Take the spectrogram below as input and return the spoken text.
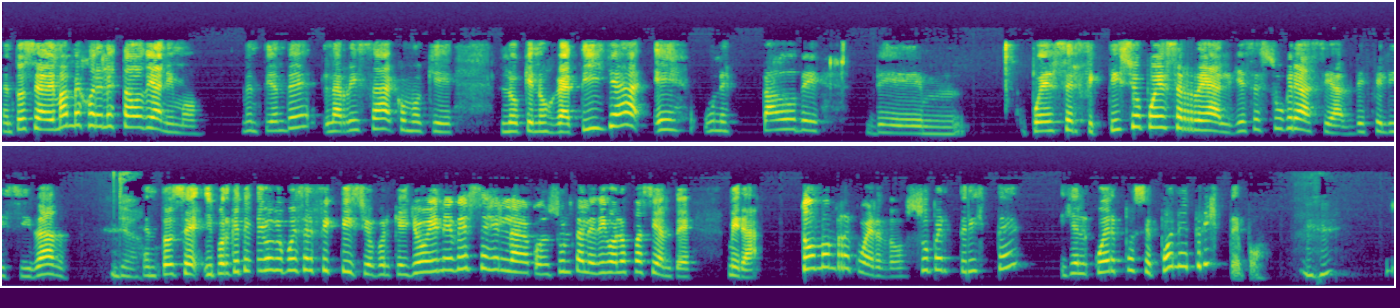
Entonces, además mejora el estado de ánimo. ¿Me entiende? La risa como que lo que nos gatilla es un estado de mm, puede ser ficticio, puede ser real, y esa es su gracia, de felicidad. Entonces, ¿y por qué te digo que puede ser ficticio? Porque yo N veces en la consulta le digo a los pacientes, mira, toma un recuerdo súper triste y el cuerpo se pone triste, po.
